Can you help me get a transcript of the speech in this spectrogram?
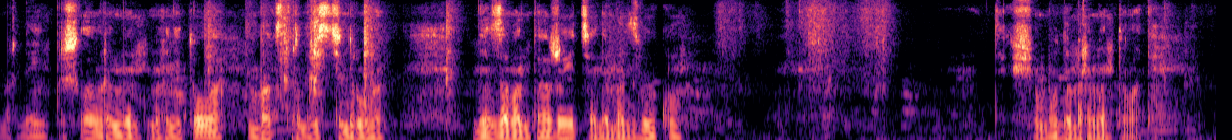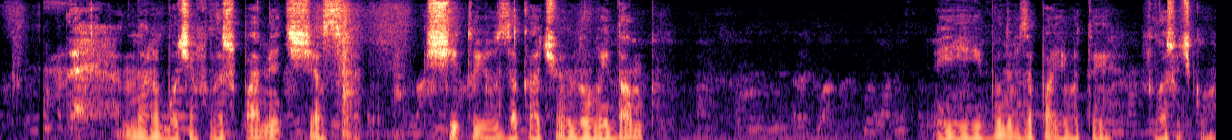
Добрий день, прийшла в ремонт магнітола Baxter 202. Не завантажується, нема звуку. Так що будемо ремонтувати. Неробоча флеш-пам'ять. Зараз щитую, закачую новий дамп. І будемо запаювати флешечку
